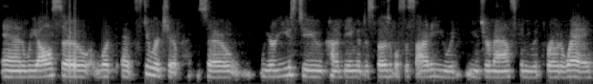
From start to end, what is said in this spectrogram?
And we also looked at stewardship. So we are used to kind of being a disposable society. You would use your mask and you would throw it away.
